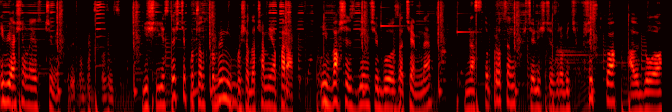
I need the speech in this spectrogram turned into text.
I wyjaśnione jest, czym jest trójkąt ekspozycji. Jeśli jesteście początkowymi posiadaczami aparatu i wasze zdjęcie było za ciemne, na 100% chcieliście zrobić wszystko, aby było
